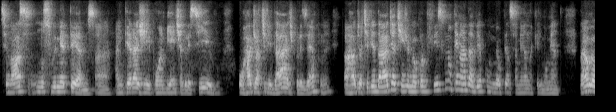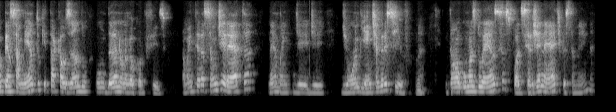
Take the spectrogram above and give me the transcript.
se nós nos submetermos a, a interagir com o ambiente agressivo, com radioatividade, por exemplo, né? A radioatividade atinge o meu corpo físico e não tem nada a ver com o meu pensamento naquele momento. Não é o meu pensamento que está causando um dano no meu corpo físico. É uma interação direta né, de, de, de um ambiente agressivo. Né? Então, algumas doenças, pode ser genéticas também, né?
